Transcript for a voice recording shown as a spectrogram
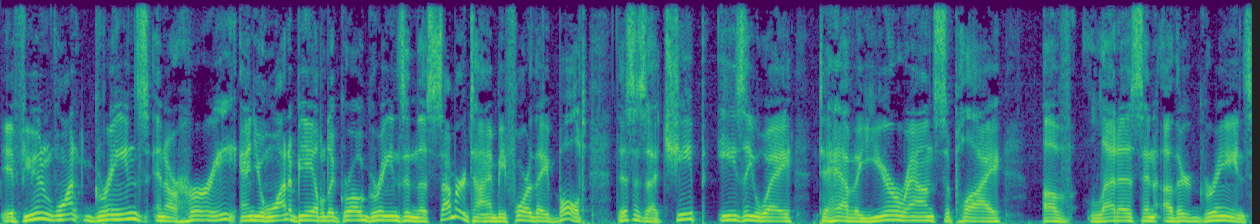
If you want greens in a hurry and you want to be able to grow greens in the summertime before they bolt, this is a cheap, easy way to have a year round supply of lettuce and other greens.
